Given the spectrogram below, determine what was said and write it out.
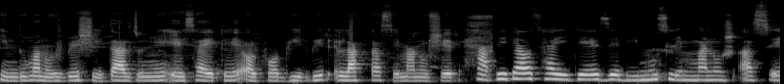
হিন্দু মানুষ বেশি। তার জন্য এই সাইডে অল্প ভিড় ভিড় লাগতাছে মানুষের। হাতিগাঁও সাইডে যেদি মুসলিম মানুষ আছে,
